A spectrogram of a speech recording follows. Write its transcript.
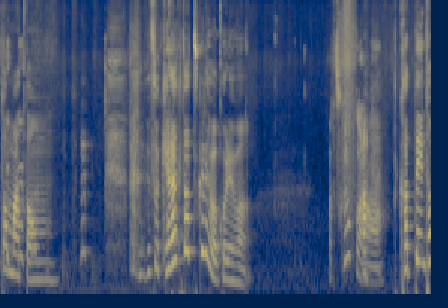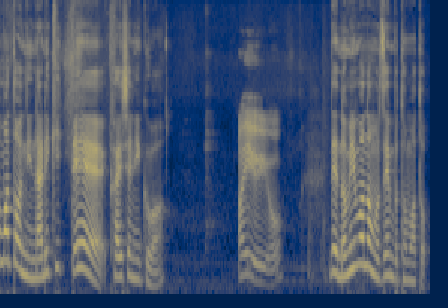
トマトン。そうキャラクター作ればこれ今あ作ろうかな。勝手にトマトンになりきって会社に行くわ。あいいよいいよ。で飲み物も全部トマト。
